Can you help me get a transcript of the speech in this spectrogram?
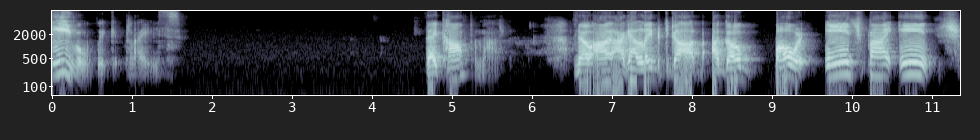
evil, wicked place. They compromise. No, I, I gotta leave it to God. I go forward inch by inch.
